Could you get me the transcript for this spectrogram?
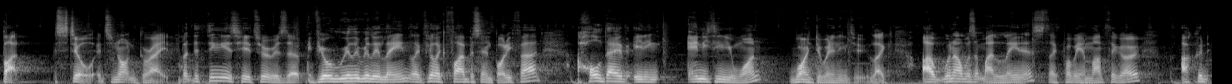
but still, it's not great. But the thing is here too is that if you're really, really lean, like if you're like 5% body fat, a whole day of eating anything you want won't do anything to you. Like I, when I was at my leanest, like probably a month ago, I could,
